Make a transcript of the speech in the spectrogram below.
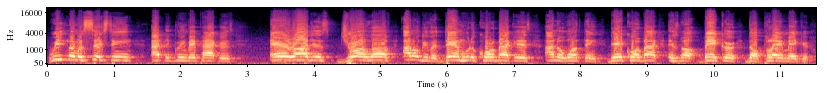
Week number 16 at the Green Bay Packers. Aaron Rodgers, Jordan Love. I don't give a damn who the quarterback is. I know one thing: their quarterback is not Baker, the playmaker.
